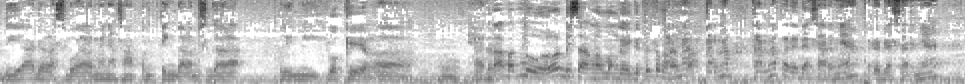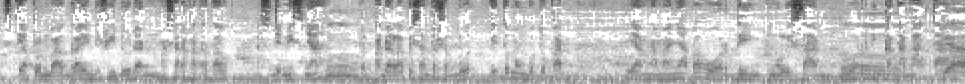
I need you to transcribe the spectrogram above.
dia adalah sebuah elemen yang sangat penting dalam segala lini. Gokil. Eh, karena- Kenapa tuh? Lo bisa ngomong kayak gitu tuh karena kenapa? karena karena pada dasarnya pada dasarnya setiap lembaga individu dan masyarakat atau sejenisnya Hmm. pada lapisan tersebut itu membutuhkan yang namanya apa wording penulisan wording kata-kata Hmm. Ya,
